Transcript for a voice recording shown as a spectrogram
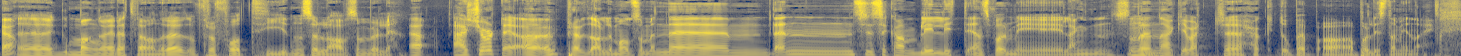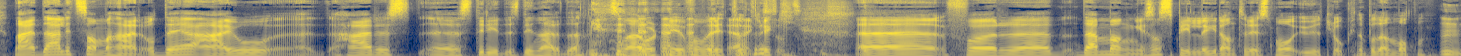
Ja. Eh, mange ganger etter hverandre for å få tiden så lav som mulig. Ja, jeg har kjørt det. Jeg har prøvd alle måter, men eh, den syns jeg kan bli litt ensformig i lengden. Så Mm. den har ikke vært eh, høyt oppe på, på lista mi, nei. Nei, det er litt samme her. Og det er jo Her eh, strides de nerde, som er vårt nye favorittuttrykk. ja? Eh, for eh, det er mange som spiller Gran Turismo utelukkende på den måten. Mm.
